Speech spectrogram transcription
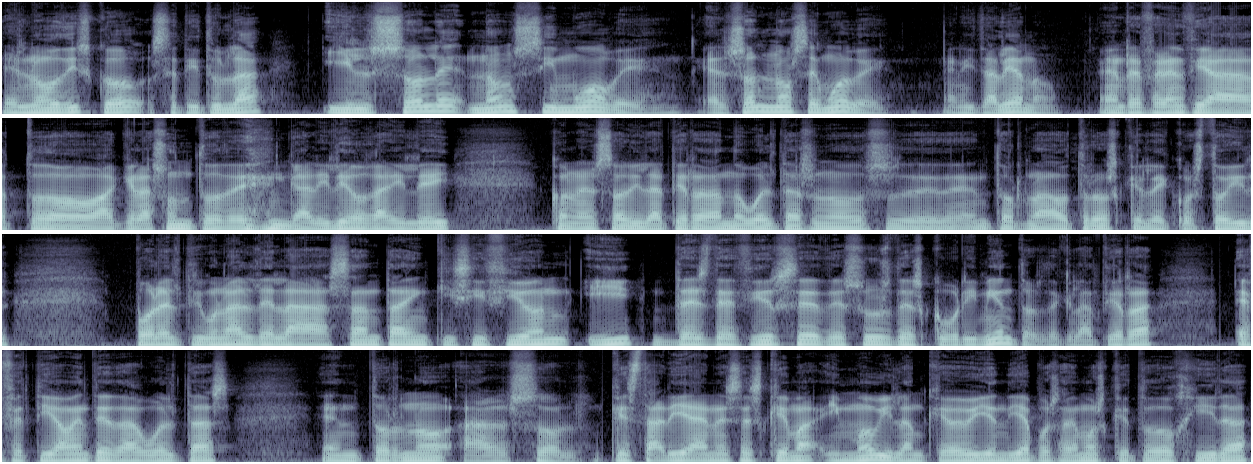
El nuevo disco se titula Il sole non si muove, el sol no se mueve, en italiano, en referencia a todo aquel asunto de Galileo Galilei con el sol y la tierra dando vueltas unos eh, en torno a otros que le costó ir por el Tribunal de la Santa Inquisición y desdecirse de sus descubrimientos, de que la Tierra efectivamente da vueltas en torno al Sol, que estaría en ese esquema inmóvil, aunque hoy en día pues sabemos que todo gira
